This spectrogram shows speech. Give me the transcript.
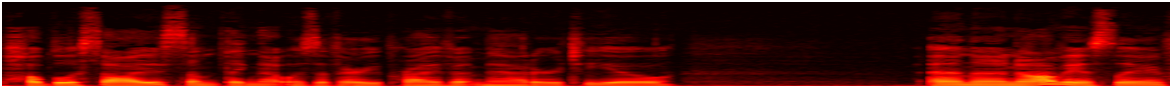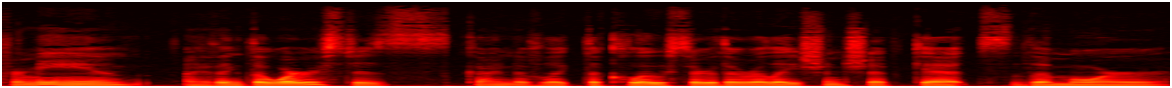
publicize something that was a very private matter to you and then obviously for me, I think the worst is kind of like the closer the relationship gets, the more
